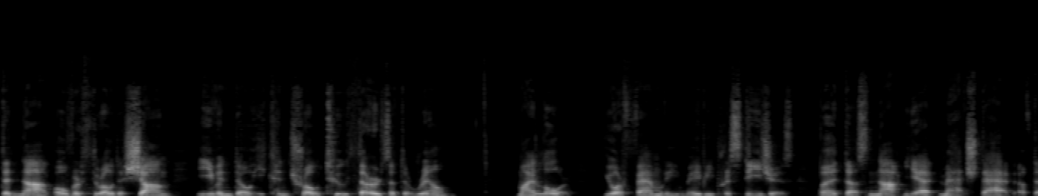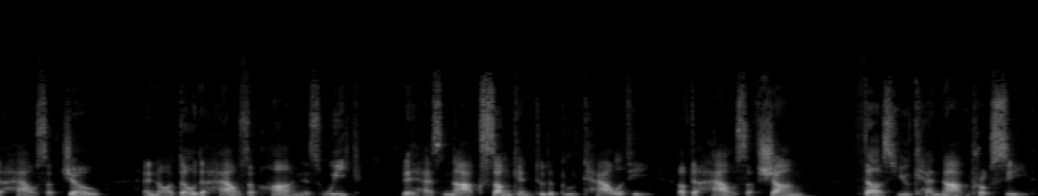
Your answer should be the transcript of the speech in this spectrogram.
did not overthrow the Shang even though he controlled two-thirds of the realm. My lord, your family may be prestigious, but it does not yet match that of the house of Zhou, and although the house of Han is weak, it has not sunken to the brutality of the house of Shang. Thus you cannot proceed.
